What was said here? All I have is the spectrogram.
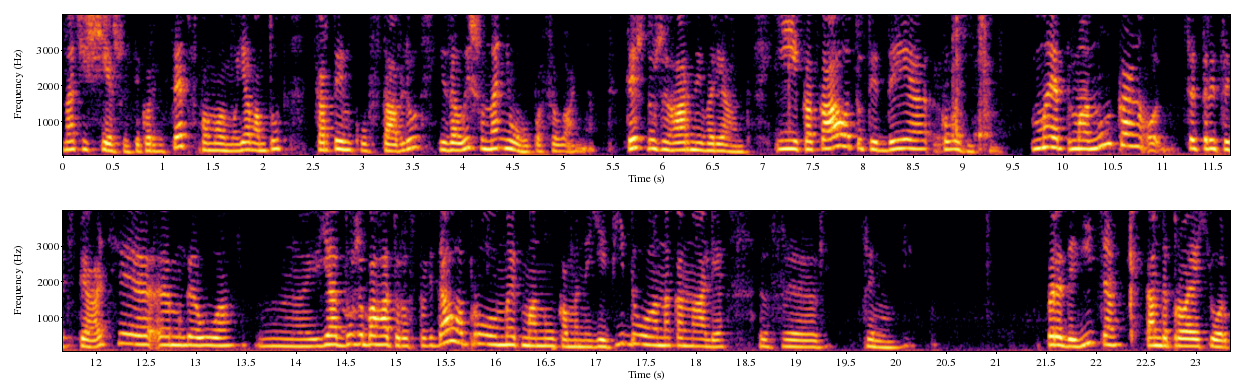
наче ще щось. І кордіцепс, по-моєму, я вам тут картинку вставлю і залишу на нього посилання. Теж дуже гарний варіант. І какао тут іде екологічно. Мед Манука, це 35 е, МГО. Я дуже багато розповідала про мед Манука. У мене є відео на каналі з е, цим. Передивіться, там, де про Айхьор.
